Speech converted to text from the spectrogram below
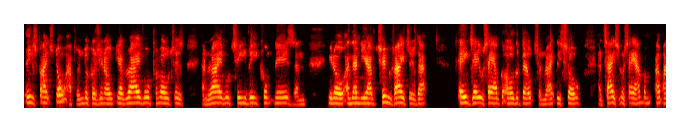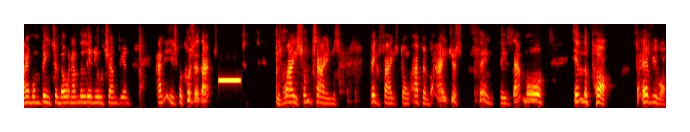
these fights don't happen because you know you have rival promoters and rival TV companies, and you know, and then you have two fighters that AJ will say I've got all the belts, and rightly so, and Tyson will say I'm I'm, unbeaten though, and I'm the lineal champion, and it's because of that is why sometimes big fights don't happen. But I just think there's that more in the pot for everyone,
